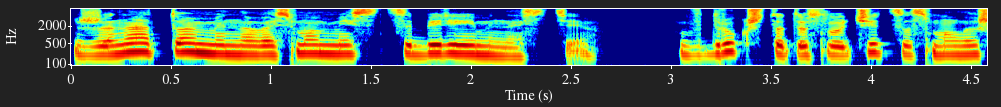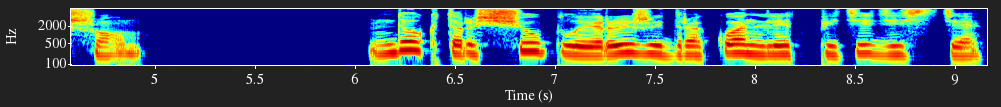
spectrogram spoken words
Жена Томми на восьмом месяце беременности. Вдруг что-то случится с малышом. Доктор, щуплый, рыжий дракон лет пятидесяти,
